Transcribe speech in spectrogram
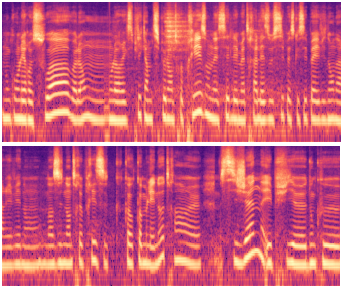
Donc on les reçoit, voilà, on, leur explique un petit peu l'entreprise, on essaie de les mettre à l'aise aussi parce que c'est pas évident d'arriver dans, une entreprise comme, les nôtres, hein, euh, si jeunes. Et puis euh, donc euh,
